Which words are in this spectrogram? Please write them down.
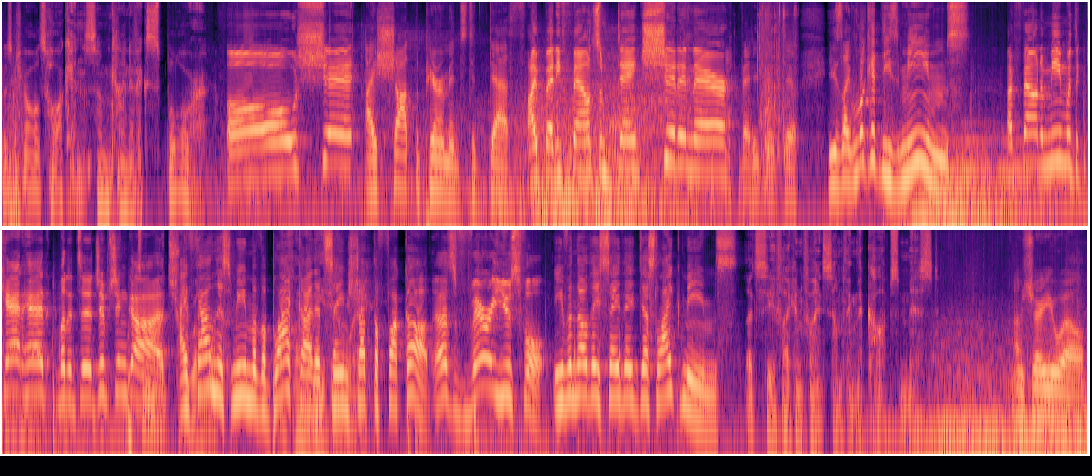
Was Charles Hawkins some kind of explorer? Oh shit! I shot the pyramids to death. I bet he found some dank shit in there. I bet he did too. He's like, look at these memes. I found a meme with the cat head, but it's an Egyptian god. much I found this meme of a black guy that's saying, way. shut the fuck up. That's very useful. Even though they say they dislike memes. Let's see if I can find something the cops missed. I'm sure you will.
